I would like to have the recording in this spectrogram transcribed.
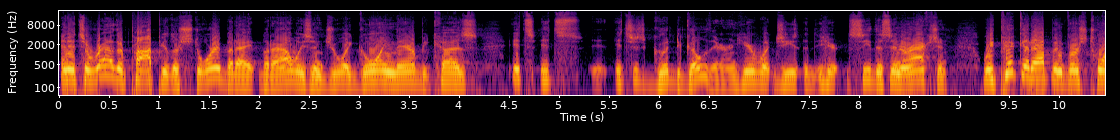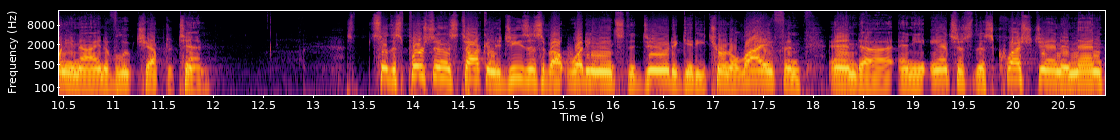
And it's a rather popular story, but I, but I always enjoy going there because it's, it's, it's just good to go there and hear what Jesus, hear, see this interaction. We pick it up in verse 29 of Luke chapter 10. So this person is talking to Jesus about what he needs to do to get eternal life, and, and, uh, and he answers this question, and then,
